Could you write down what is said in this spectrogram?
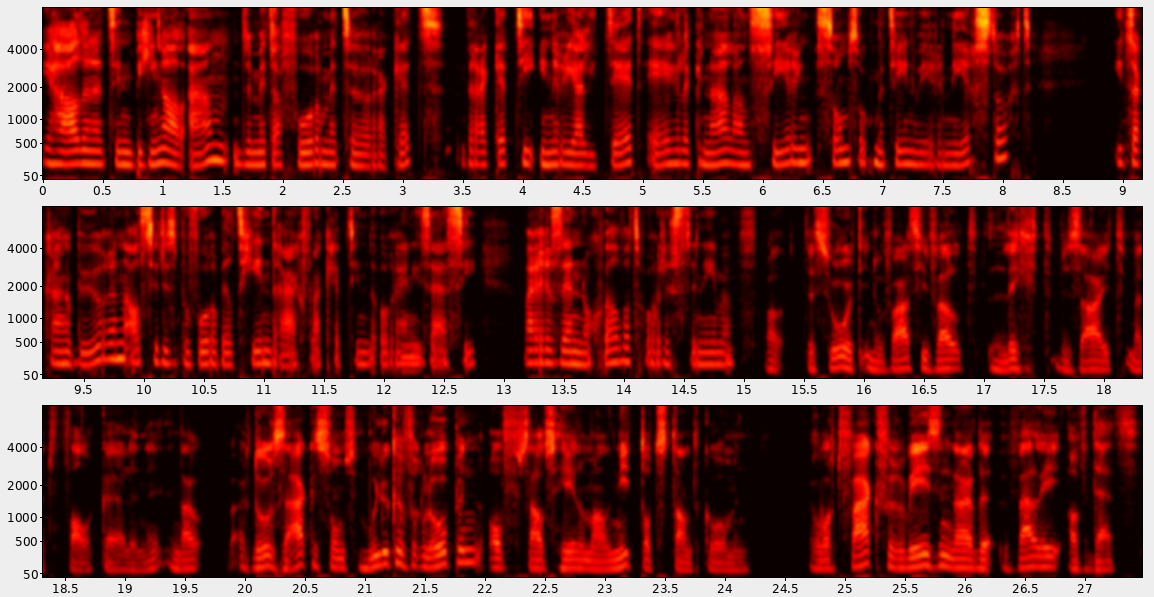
Je haalde het in het begin al aan, de metafoor met de raket. De raket die in realiteit eigenlijk na lancering soms ook meteen weer neerstort. Iets dat kan gebeuren als je dus bijvoorbeeld geen draagvlak hebt in de organisatie. Maar er zijn nog wel wat hordes te nemen. Het is zo, het innovatieveld ligt bezaaid met valkuilen. Hè, en waardoor zaken soms moeilijker verlopen of zelfs helemaal niet tot stand komen. Er wordt vaak verwezen naar de Valley of Death.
